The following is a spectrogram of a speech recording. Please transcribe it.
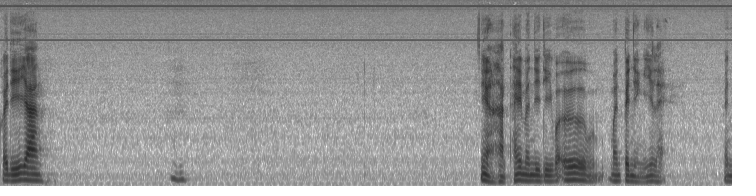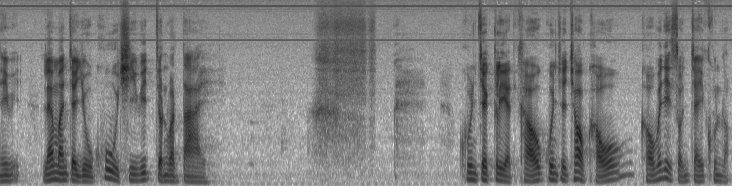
ค่อยดียังเนี่ย หัดให้มันดี ๆ ว่า เออ มันเป็นอย่างนี้แหละอันนี้แล้วมันจะอยู่คู่ชีวิตจนวันตาย คุณจะเกลียดเขา คุณจะชอบเขา เขาไม่ได้สนใจคุณหรอก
